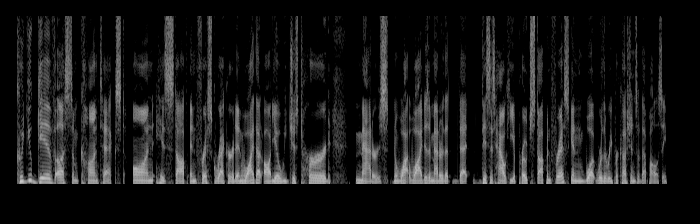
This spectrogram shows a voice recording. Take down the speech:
could you give us some context on his stop and frisk record and why that audio we just heard matters. You know, why why does it matter that that this is how he approached stop and frisk, and what were the repercussions of that policy?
